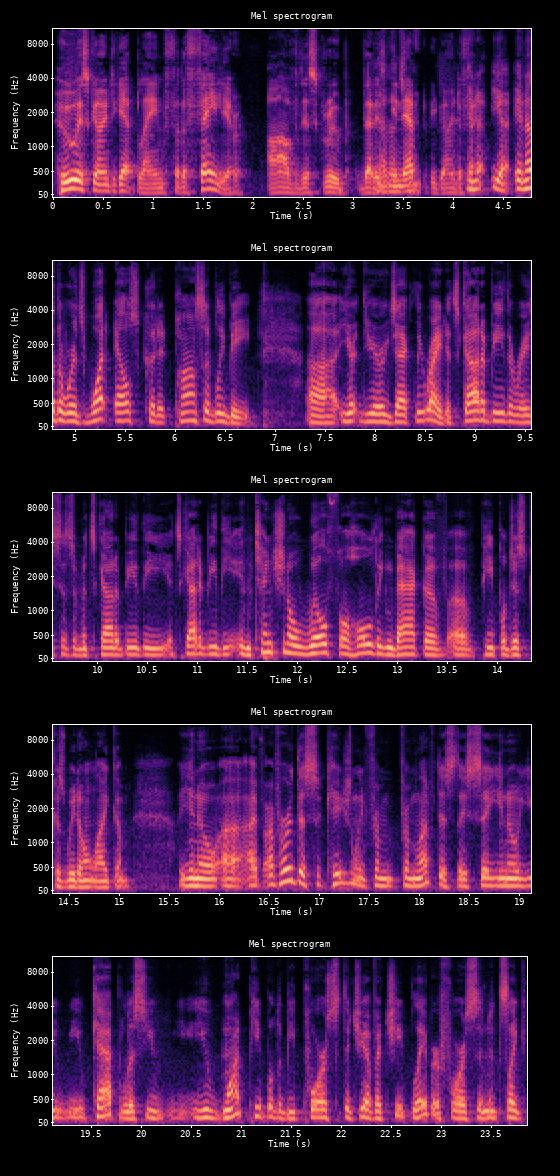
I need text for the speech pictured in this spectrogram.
who is going to get blamed for the failure of this group that is yeah, inevitably right. going to fail? In, yeah. In other words, what else could it possibly be? Uh, you're, you're exactly right. It's got to be the racism. It's got to be the it's got to be the intentional, willful holding back of, of people just because we don't like them. You know, uh, I've I've heard this occasionally from from leftists. They say, you know, you you capitalists, you you want people to be poor so that you have a cheap labor force, and it's like,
